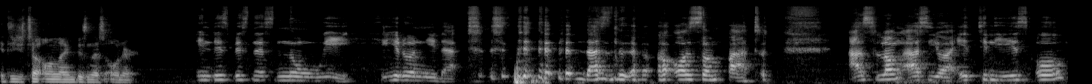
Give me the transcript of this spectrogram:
a digital online business owner in this business no way you don't need that that's the awesome part as long as you are 18 years old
